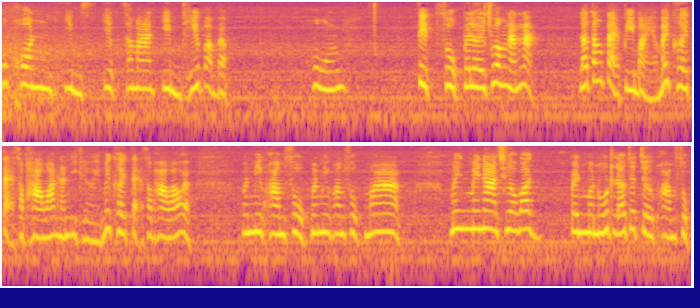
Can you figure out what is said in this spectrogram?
ทุกคนอิ่มอิ่มสมาอิ่มทิพย์อะแบบโหติดสุขไปเลยช่วงนั้นน่ะ แล้วตั้งแต่ปีใหม่อะไม่เคยแตะสภาวะนั้นอีกเลย ไม่เคยแตะสภาวะแบบ มันมีความสุขมันมีความสุขมาก ไม่ไม่น่าเชื่อว่าเป็นมนุษย์แล้วจะเจอความสุข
